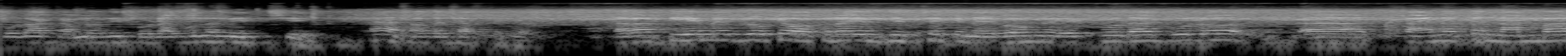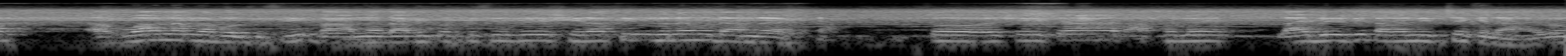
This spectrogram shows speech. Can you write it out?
প্রোডাক্ট আমরা যে প্রোডাক্টগুলো নিচ্ছি হ্যাঁ তাদের কাছ থেকে, তারা টিএমএ গ্রুপকে অথরাইজ দিচ্ছে কিনা? এবং এই প্রোডাক্টগুলো চায়নাতে নাম্বার ওয়ান আমরা বলতেছি বা আমরা দাবি করতেছি যে সেরা তিনজনের মধ্যে আমরা একটা। তো সেইটা আসলে লাইব্রেরিটি তারা নিচ্ছে কিনা এবং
